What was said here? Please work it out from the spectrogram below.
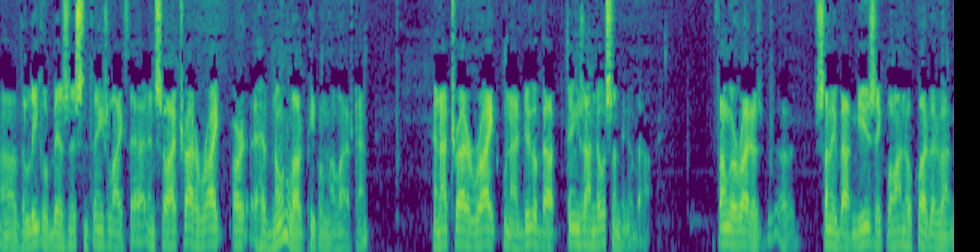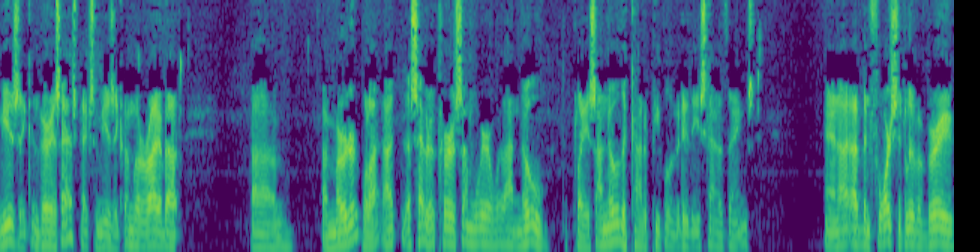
uh, the legal business and things like that. And so I try to write, or have known a lot of people in my lifetime. And I try to write when I do about things I know something about. If I'm going to write a, a, something about music, well, I know quite a bit about music and various aspects of music. I'm going to write about um, a murder, well, I, I, let's have it occur somewhere where I know the place. I know the kind of people that do these kind of things. And I, I've been fortunate to live a very,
